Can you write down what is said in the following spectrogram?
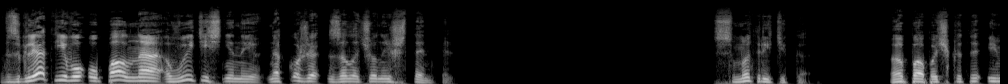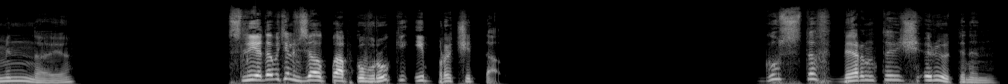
Взгляд его упал на вытесненный на коже золоченый штемпель. Смотрите-ка, а папочка-то именная. Следователь взял папку в руки и прочитал. Густав Бернтович Рютенен,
